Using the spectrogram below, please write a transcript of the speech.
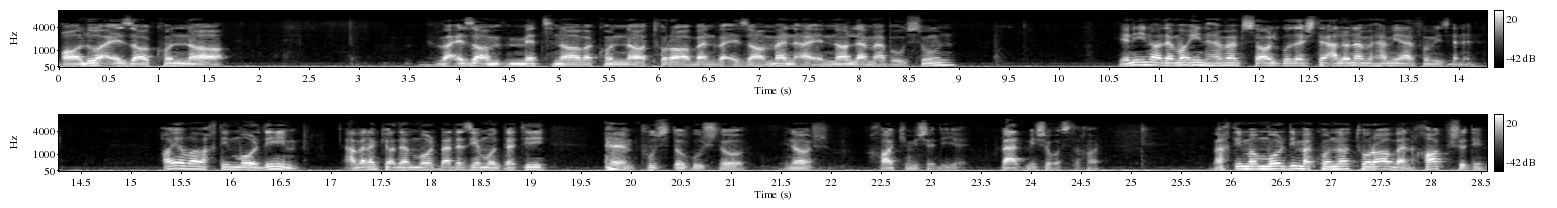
قالو ازا کننا و ازا متنا و کننا ترابن و ازا من اعنا لمبعوسون یعنی این آدما این هم, هم سال گذشته الان هم همین حرفو می‌زنن. آیا ما وقتی مردیم اولا که آدم مرد بعد از یه مدتی پوست و گوشت و ایناش خاک میشه دیگه بعد میشه استخوان. وقتی ما مردیم و کنا ترابن خاک شدیم.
